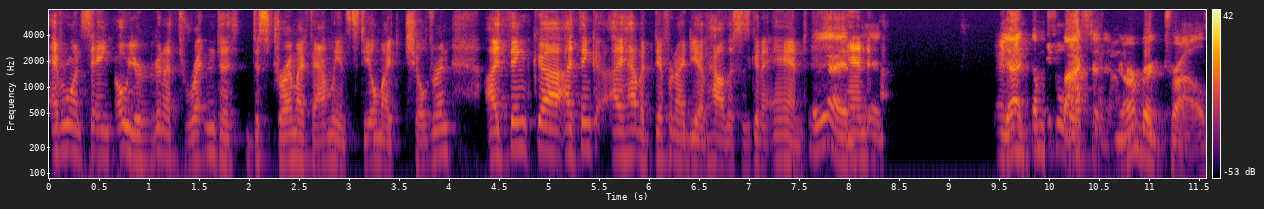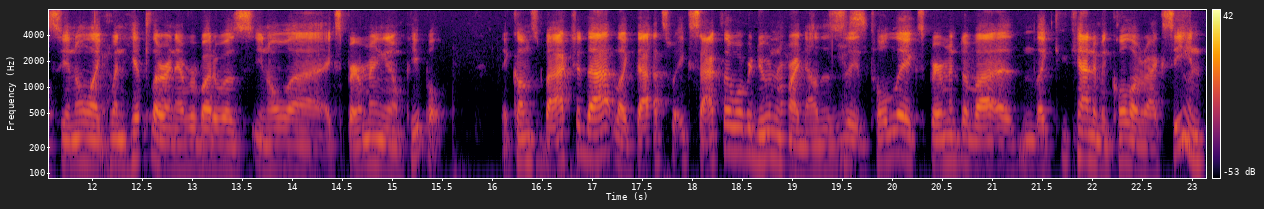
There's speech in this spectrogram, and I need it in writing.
everyone saying, "Oh, you're going to threaten to destroy my family and steal my children." I think uh, I think I have a different idea of how this is going to end. Yeah, and, and, and yeah, it comes back to the Nuremberg trials. You know, like when Hitler and everybody was, you know, uh, experimenting on people. It comes back to that. Like that's exactly what we're doing right now. This yes. is a totally experiment of uh, like you can't even call it a vaccine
